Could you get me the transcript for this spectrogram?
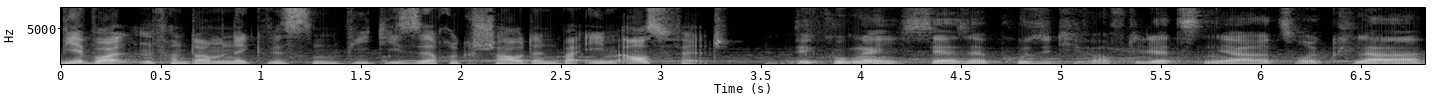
Wir wollten von Dominik wissen, wie diese Rückschau denn bei ihm ausfällt. Wir gucken eigentlich sehr, sehr positiv auf die letzten Jahre zurück. Klar,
